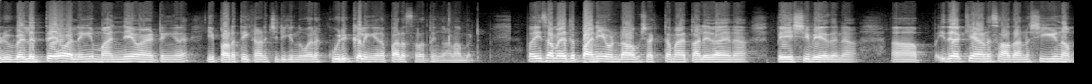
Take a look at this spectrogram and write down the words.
ഒരു വെളുത്തയോ അല്ലെങ്കിൽ മഞ്ഞയോ ആയിട്ട് ഇങ്ങനെ ഈ പടത്തിൽ കാണിച്ചിരിക്കുന്ന പോലെ കുരുക്കൾ ഇങ്ങനെ പല സ്ഥലത്തും കാണാൻ പറ്റും. അപ്പോൾ ഈ സമയത്ത് പനി ഉണ്ടാവും ശക്തമായ തലവേദന പേശിവേദന ഇതൊക്കെയാണ് സാധാരണ ക്ഷീണം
